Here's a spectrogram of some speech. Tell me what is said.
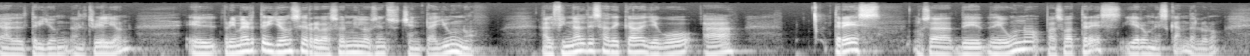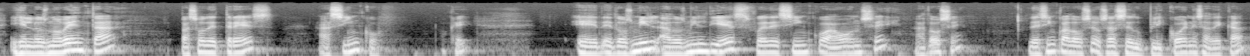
al trillón, al trillón. El primer trillón se rebasó en 1981. Al final de esa década llegó a 3 o sea, de, de uno pasó a tres y era un escándalo, ¿no? Y en los 90 pasó de 3 a 5, ¿ok? Eh, de 2000 a 2010 fue de 5 a 11, a 12, de 5 a 12, o sea, se duplicó en esa década.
